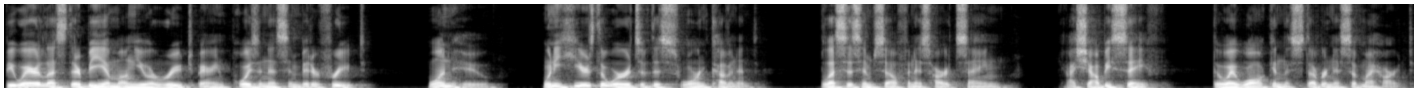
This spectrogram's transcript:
Beware lest there be among you a root bearing poisonous and bitter fruit, one who, when he hears the words of this sworn covenant, blesses himself in his heart, saying, I shall be safe though I walk in the stubbornness of my heart.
